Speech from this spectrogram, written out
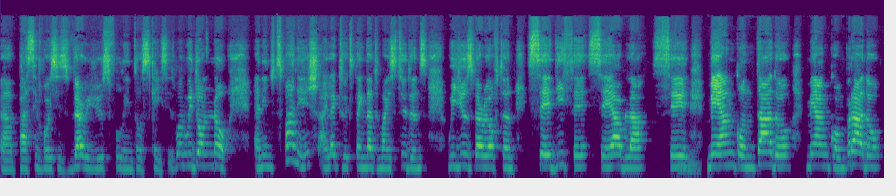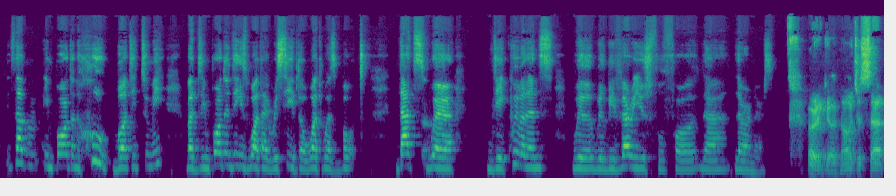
uh, passive voice is very useful in those cases when we don't know. And in Spanish, I like to explain that to my students. We use very often se dice, se habla, se Mhm. me han contado, me han comprado. It's not important who bought it to me, but the important thing is what I received or what was bought. That's where the equivalence will, will be very useful for the learners. Very good. No, just uh,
